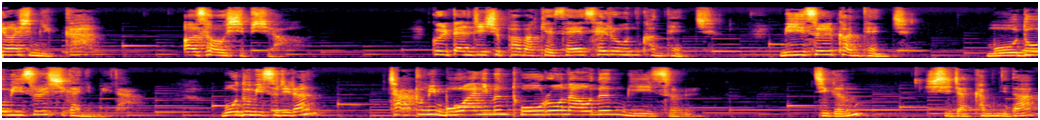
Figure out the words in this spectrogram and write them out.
안녕하십니까? 어서 오십시오. 꿀단지 슈퍼마켓의 새로운 컨텐츠, 미술 컨텐츠, 모도 미술 시간입니다. 모도 미술이란 작품이 뭐 아니면 도로 나오는 미술. 지금 시작합니다.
